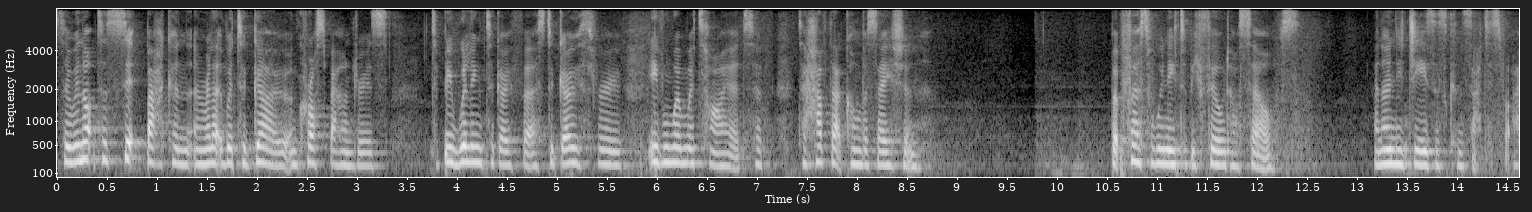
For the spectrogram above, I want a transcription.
So we're not to sit back and, and relate, we're to go and cross boundaries, to be willing to go first, to go through, even when we're tired, to, to have that conversation. But first of all, we need to be filled ourselves, and only Jesus can satisfy.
